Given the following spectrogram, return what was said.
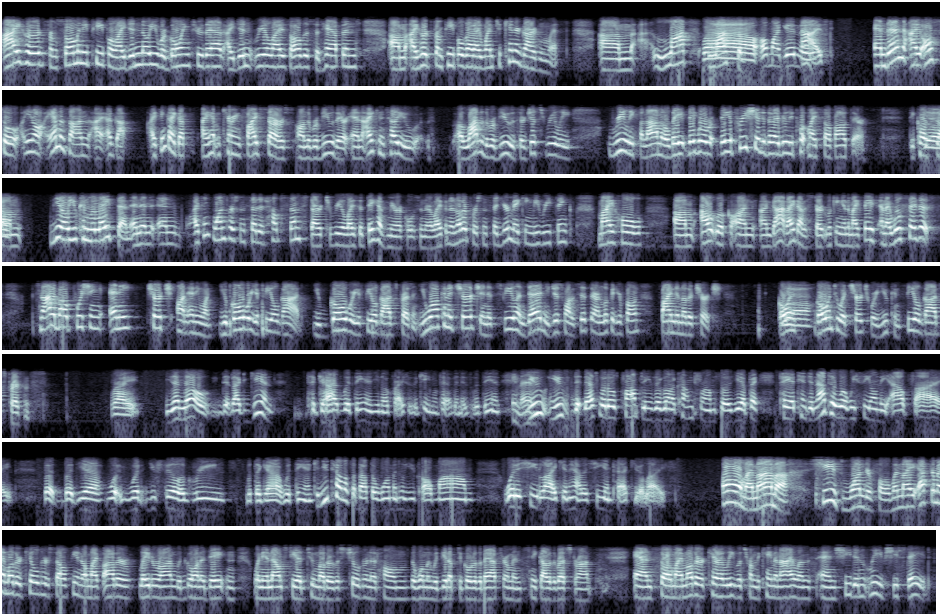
I heard from so many people, I didn't know you were going through that. I didn't realize all this had happened. Um, I heard from people that I went to kindergarten with. Um, lots, lots of wow, oh my goodness. And then I also, you know, Amazon. I, I've got. I think I got. I am carrying five stars on the review there, and I can tell you, a lot of the reviews they're just really, really phenomenal. They they were they appreciated that I really put myself out there, because Yeah. um, you know you can relate then, and and and I think one person said it helps them start to realize that they have miracles in their life, and another person said you're making me rethink my whole um, outlook on on God. I got to start looking into my faith, and I will say this it's not about pushing any church on anyone. You go where you feel God. You go where you feel God's presence. You walk in a church and it's feeling dead and you just want to sit there and look at your phone, find another church. Go Yeah. in go into a church where you can feel God's presence. right? You know, that- like again, the God within, you know, Christ is the kingdom of heaven is within. Amen. You you that's where those promptings are going to come from. So yeah, pay pay attention not to what we see on the outside, but but yeah, what what you feel agreeing with the God within. Can you tell us about the woman who you call mom? What is she like, and how does she impact your life? Oh, my mama. She's wonderful. When my after my mother killed herself, you know, my father later on would go on a date and when he announced he had two motherless children at home, the woman would get up to go to the bathroom and sneak out of the restaurant. And so my mother, Carol Lee, was from the Cayman Islands and she didn't leave. She stayed.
